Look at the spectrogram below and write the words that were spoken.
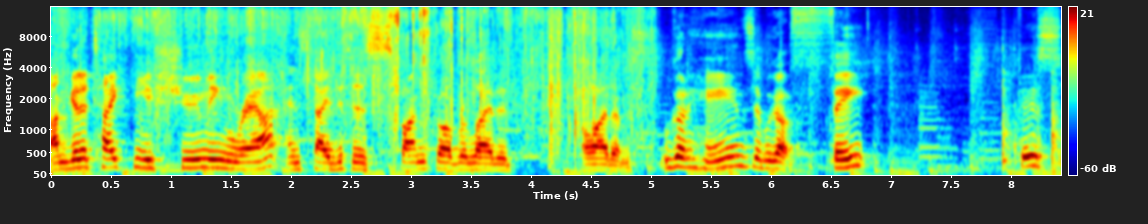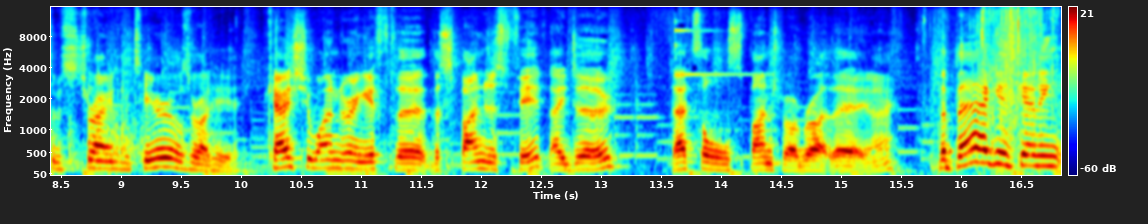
I'm gonna take the assuming route and say this is SpongeBob related items. We've got hands and we've got feet. There's some strange materials right here. In case you're wondering if the, the sponges fit, they do. That's a little SpongeBob right there, you know? The bag is getting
